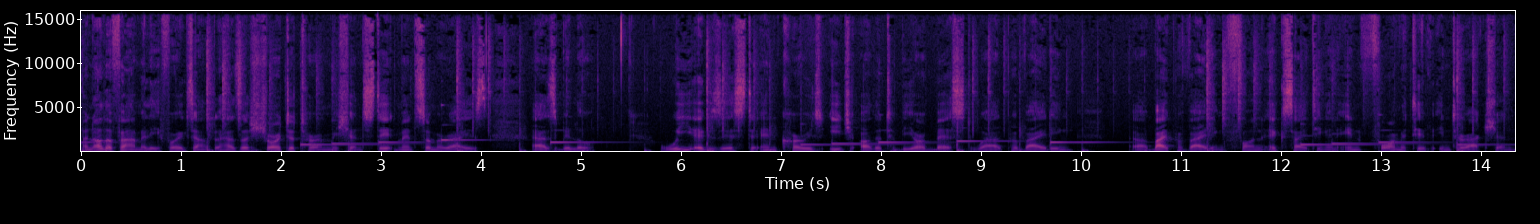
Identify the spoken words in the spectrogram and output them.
Another family, for example, has a shorter term mission statement summarized as below. We exist to encourage each other to be our best while providing uh, by providing fun, exciting, and informative interaction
